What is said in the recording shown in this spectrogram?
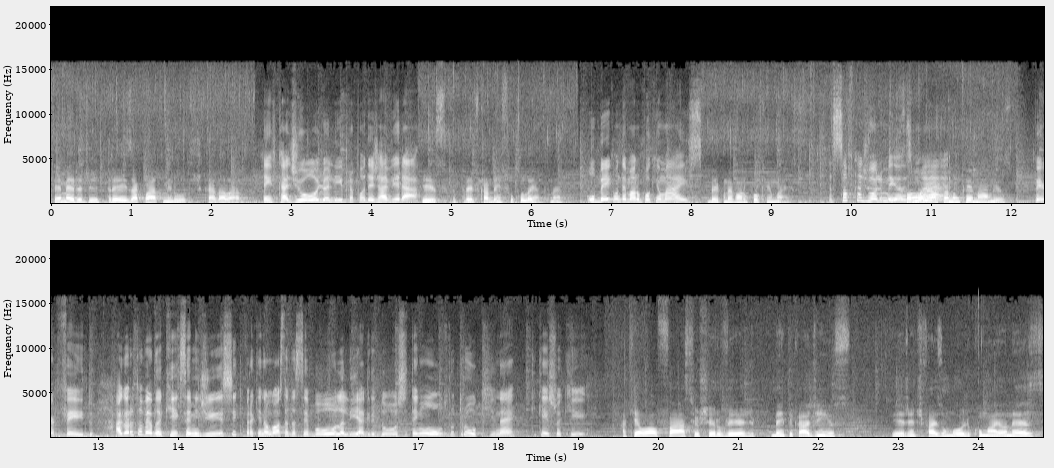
Que é média de 3 a 4 minutos de cada lado. Tem que ficar de olho ali para poder já virar. Isso, para ele ficar bem suculento, né? O bacon demora um pouquinho mais? O bacon demora um pouquinho mais. É só ficar de olho mesmo, só olhar é? para não queimar mesmo. Perfeito. Agora eu tô vendo aqui que você me disse que para quem não gosta da cebola ali, agridoce, tem um outro truque, né? O que, que é isso aqui? Aqui é o alface, o cheiro verde, bem picadinhos. E a gente faz um molho com maionese,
